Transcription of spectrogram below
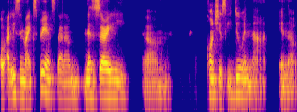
or at least in my experience, that I'm necessarily um, consciously doing that. In the,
